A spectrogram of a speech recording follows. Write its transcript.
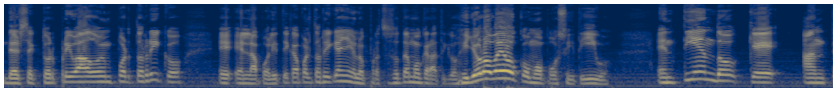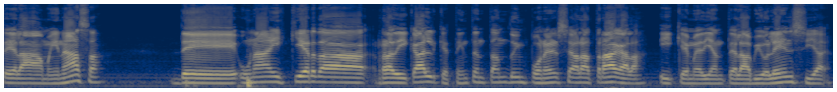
del sector privado en Puerto Rico eh, en la política puertorriqueña y en los procesos democráticos. Y yo lo veo como positivo. Entiendo que ante la amenaza de una izquierda radical que está intentando imponerse a la trágala y que mediante la violencia,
